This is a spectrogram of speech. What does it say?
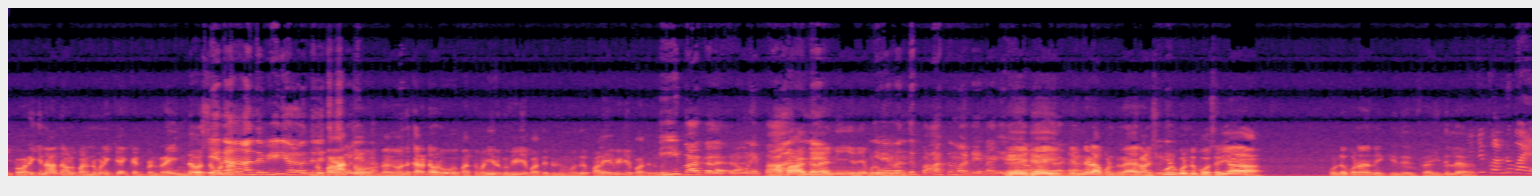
இப்போ வரைக்கும் நான் தான் அவளுக்கு பன்னெண்டு மணிக்கு கேக் கட் பண்றேன். இந்த வருஷமும் நான் அந்த வீடியோல வந்து இப்போ பார்த்தோம். சொல்லியிருந்தான். நாங்க வந்து கரெக்டா ஒரு பத்து மணி இருக்கும் வீடியோ பார்த்துட்டு இருக்கும்போது. பழைய வீடியோ பார்த்துட்டு நீ பார்க்கல. நான் நான் பார்க்கல நீ என்னைய போட இவன் முடியாது வந்து பார்க்க மாட்டேன். நான் டேய் என்னடா பண்ற? நாளைக்கு ஸ்கூலுக்கு கொண்டு போ சரியா? கொண்டு போனா இன்னைக்கு இது இது இல்ல. கொண்டு போய்.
